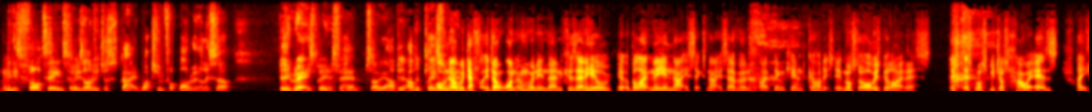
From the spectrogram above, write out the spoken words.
Hmm. mean, he's 14, so he's only just started watching football really. So, be a great experience for him. So yeah, I'll be, I'll be pleased. Oh no, him. we definitely don't want him winning then, because then he'll it'll be like me in 96, 97, like thinking, God, it's, it must always be like this. This this must be just how it is. Like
